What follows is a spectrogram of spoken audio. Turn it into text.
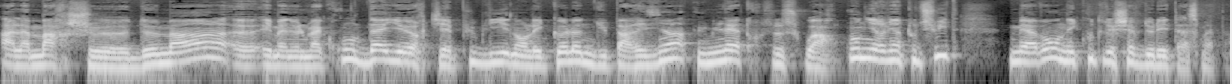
à la marche demain. Euh, Emmanuel Macron, d'ailleurs, qui a publié dans les colonnes du Parisien une lettre ce soir. On y revient tout de suite, mais avant, on écoute le chef de l'État ce matin.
